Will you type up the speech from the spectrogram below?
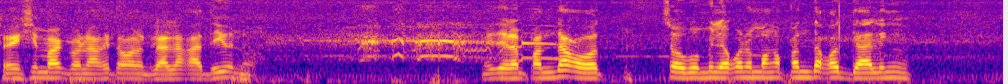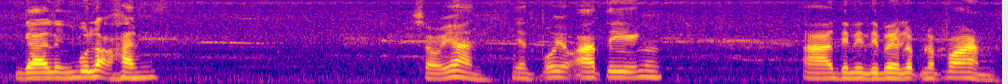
So yung si Mark, oh, nakita ko naglalakad yun oh. May dalang pandakot. So bumili ako ng mga pandakot galing galing Bulacan. So yan, yan po yung ating uh, dinidevelop na farm.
